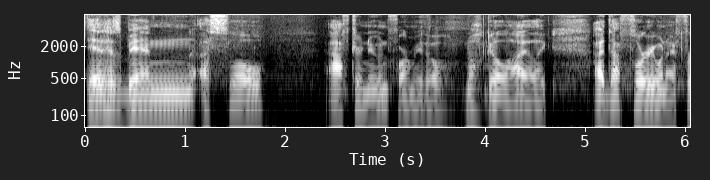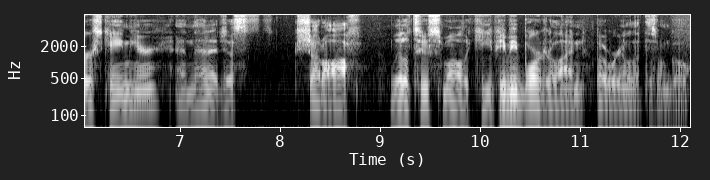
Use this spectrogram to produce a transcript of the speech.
it has been a slow afternoon for me though. Not gonna lie, like I had that flurry when I first came here and then it just shut off. A little too small to keep. He'd be borderline, but we're gonna let this one go.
